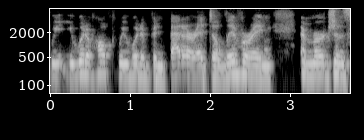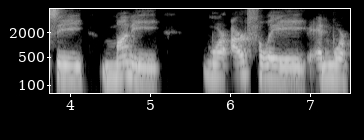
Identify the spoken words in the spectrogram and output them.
we you would have hoped we would have been better at delivering emergency money more artfully and more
